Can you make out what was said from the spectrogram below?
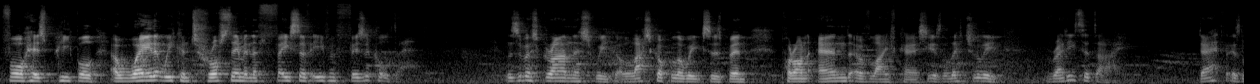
for his people a way that we can trust him in the face of even physical death. Elizabeth Grant this week, the last couple of weeks, has been put on end of life care. She is literally ready to die. Death is,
